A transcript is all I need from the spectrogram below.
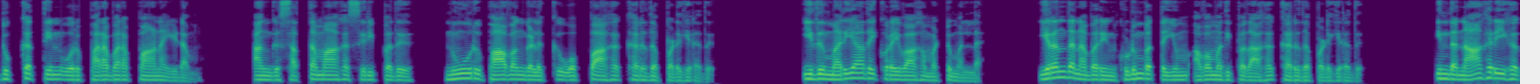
துக்கத்தின் ஒரு பரபரப்பான இடம். அங்கு சத்தமாக சிரிப்பது நூறு பாவங்களுக்கு ஒப்பாக கருதப்படுகிறது. இது மரியாதை குறைவாக மட்டுமல்ல இறந்த நபரின் குடும்பத்தையும் அவமதிப்பதாக கருதப்படுகிறது. இந்த நாகரீக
